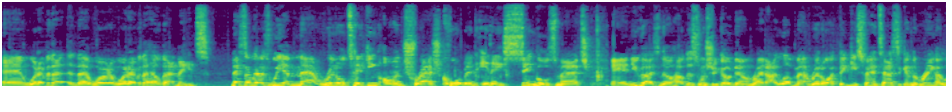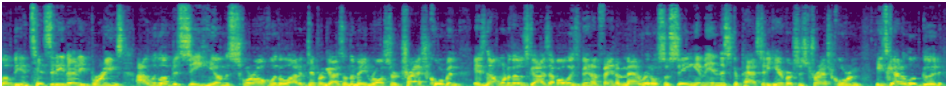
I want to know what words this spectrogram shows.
and whatever that, that whatever the hell that means. Next up, guys, we have Matt Riddle taking on Trash Corbin in a singles match, and you guys know how this one should go down, right? I love Matt Riddle. I think he's fantastic in the ring. I love the intensity that he brings. I would love to see him square off with a lot of different guys on the main roster. Trash Corbin is not one of those guys. I've always been a fan of Matt Riddle, so seeing him in this capacity here versus Trash Corbin, he's got to look good.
